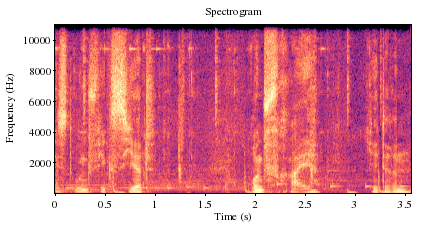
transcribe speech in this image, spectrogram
ist unfixiert und frei hier drin.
